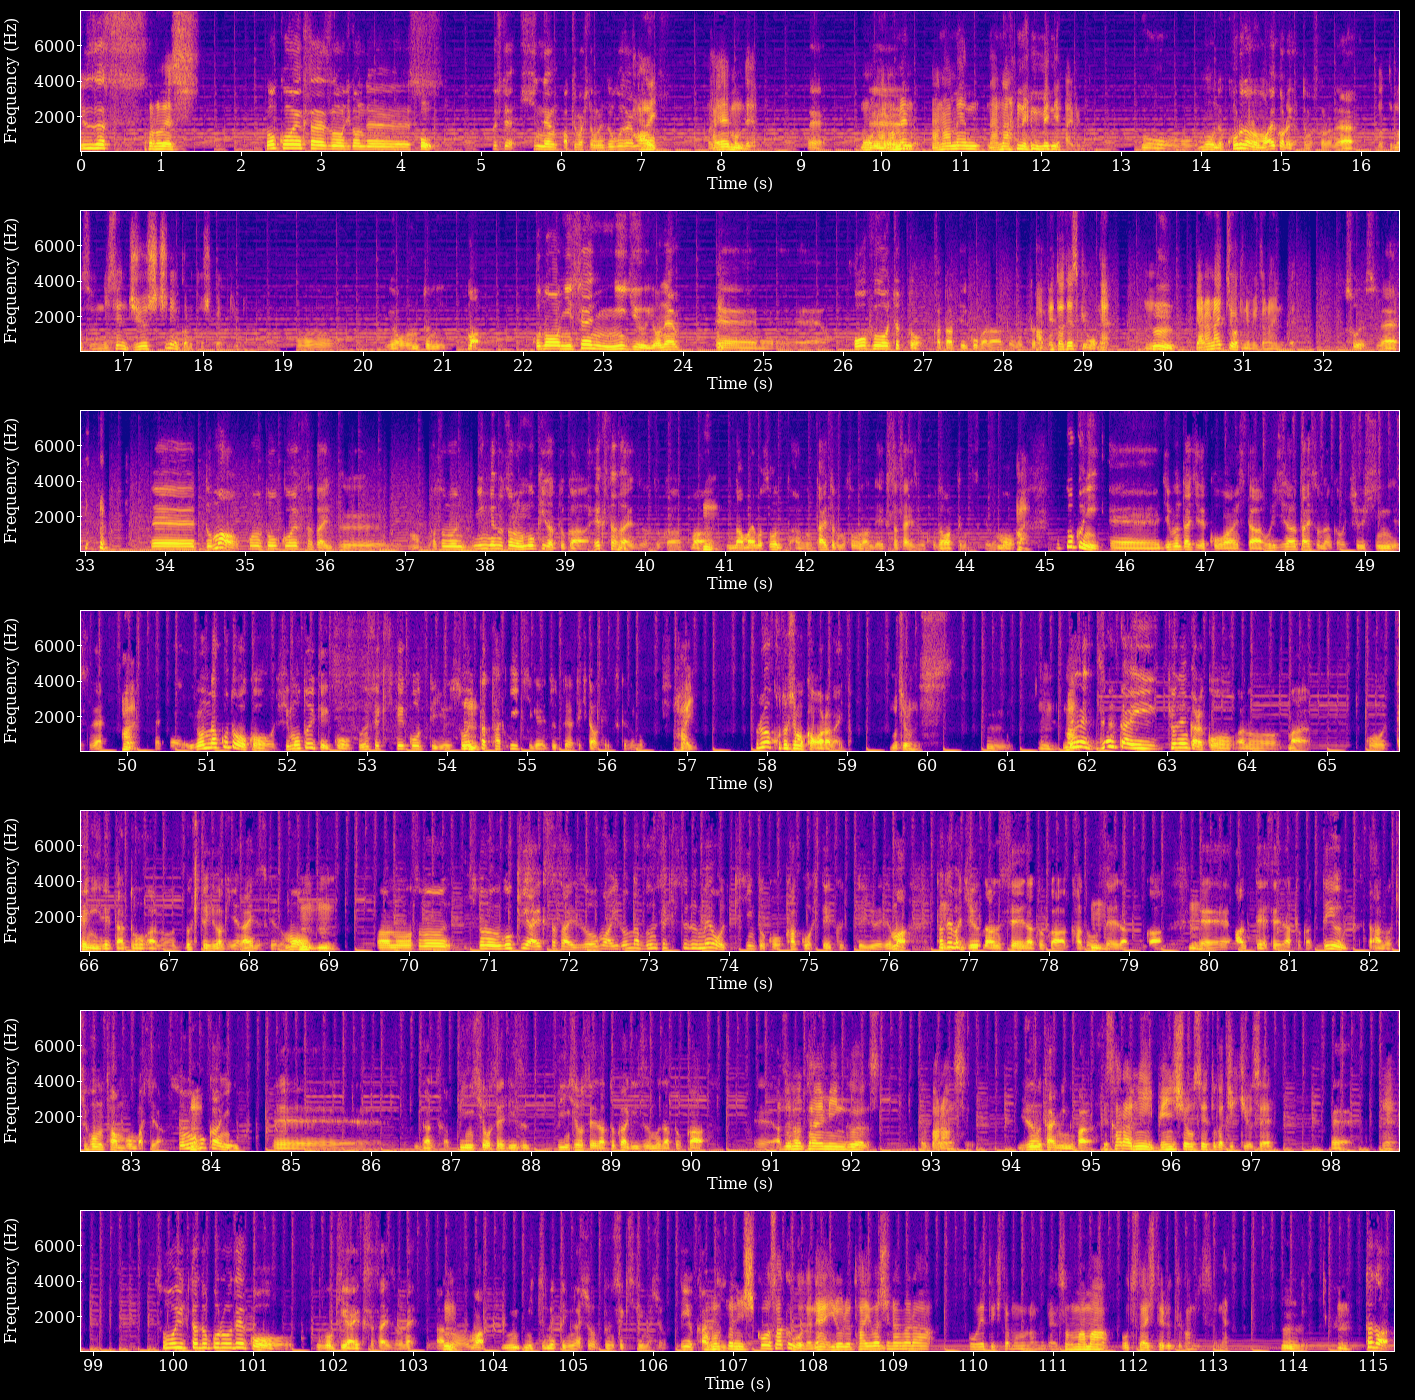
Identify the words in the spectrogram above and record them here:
キズです。浅野です。闘魂エクササイズのお時間です。そして新年明けましておめでとうございます。はい早いもんで、えもうえー7年、7年、7年目に入るの。え、もうもうね、コロナの前からやってますからね。やってますよ。2017年から確かやってる。うん、いや、本当に。まあ、この2024年、えー抱負をちょっと語っていこうかなと思ってまあ、ベタですけどね。ううんん、やらないっていうわけにもいかないので。そうですね。えーっと、まあ、この投稿エクササイズ、その人間のその動きだとか、エクササイズだとか、まあ、うん名前もそう、あのタイトルもそうなんで、エクササイズをこだわってますけども、はい特に、えー自分たちで考案したオリジナル体操なんかを中心にですね、はい。えーいろんなことをこう紐解いていこう、分析していこうっていう、そういった立ち位置でずっとやってきたわけですけども、はい。それは今年も変わらないと。もちろんです。うん。うん。まあ、前回、去年からこう、あの、まあ、こう手に入れたどうあの武器というわけじゃないですけども、うんうん。あのその人の動きやエクササイズを、まあ、いろんな分析する目をきちんとこう確保していくっていう上で、まあ、例えば柔軟性だとか可動性だとか、うん。えー安定性だとかっていうあの基本3本柱、その他に、えーなんですか、敏捷性、リズ敏捷性だとか、リズムだとか、えーあリズムタイミング、バランス。リズムタイミングバランス。で、さらに、敏捷性とか持久性。ええね。そういったところで、こう、動きやエクササイズをね、あの、まあ、み見つめてみましょう、分析してみましょうっていうあ感じで。本当に試行錯誤でね、いろいろ対話しながら、こう得てきたものなので、そのままお伝えしてるって感じですよね。うん。うんただ、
